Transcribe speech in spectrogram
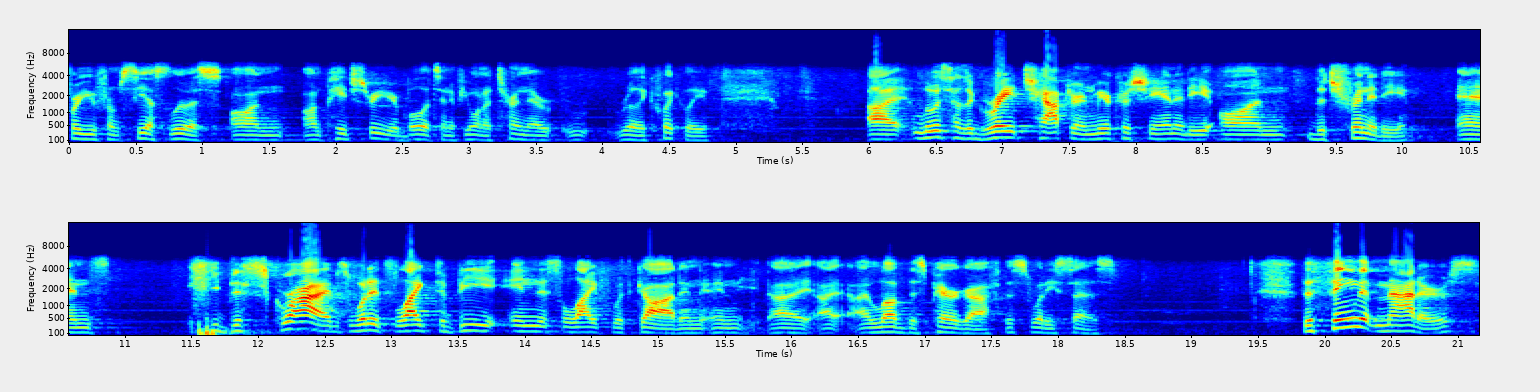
for you from C.S. Lewis on, on page three of your bulletin, if you want to turn there really quickly. Uh, Lewis has a great chapter in Mere Christianity on the Trinity. And he describes what it's like to be in this life with God. And, and I, I, I love this paragraph. This is what he says The thing that matters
